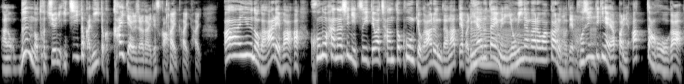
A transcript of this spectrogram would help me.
あの、文の途中に1とか2とか書いてあるじゃないですか。はい、はい、はい。ああいうのがあれば、あ、この話についてはちゃんと根拠があるんだなって、やっぱリアルタイムに読みながらわかるので、うん個人的にはやっぱりね、あった方が、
